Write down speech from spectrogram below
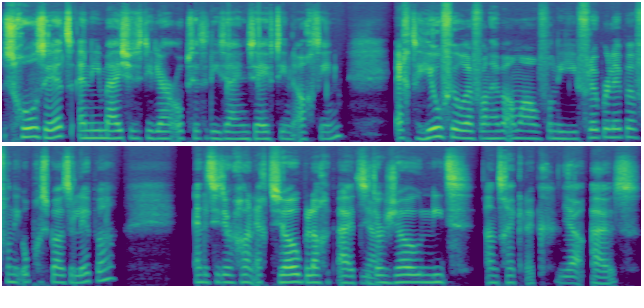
school zit. En die meisjes die daarop zitten, die zijn 17, 18. Echt heel veel daarvan hebben allemaal van die flubberlippen, van die opgespoten lippen. En het ziet er gewoon echt zo belachelijk uit. Het ziet er zo niet aantrekkelijk Ja. uit.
